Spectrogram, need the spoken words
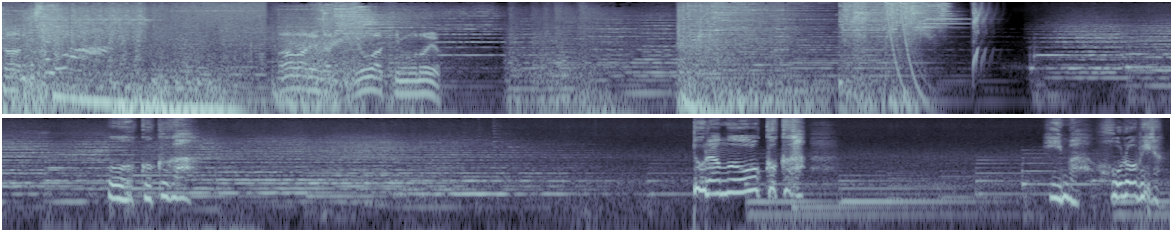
わ哀れなり弱き者よ。王国が。ドラム王国が。今滅びる。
